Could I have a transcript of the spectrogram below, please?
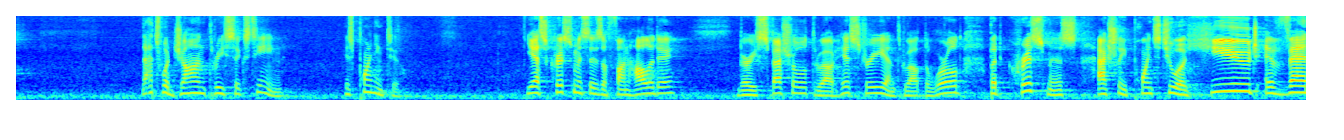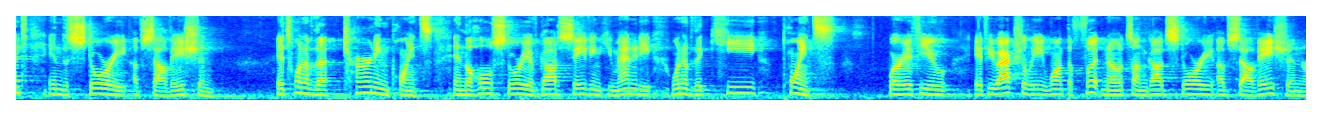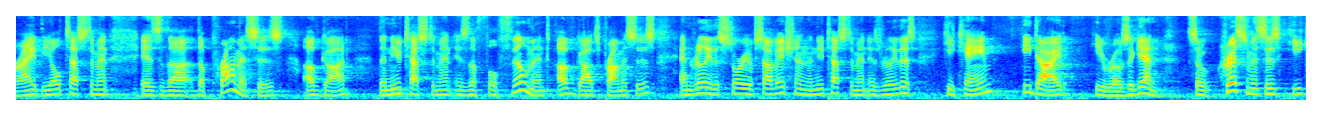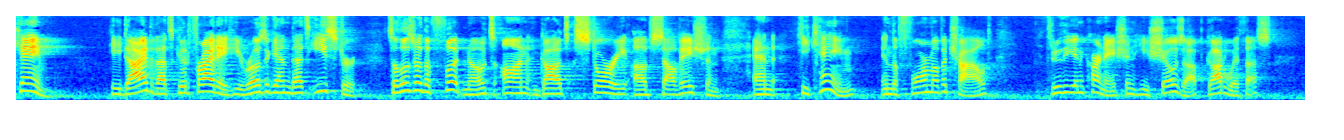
That's what John 3:16 is pointing to. Yes, Christmas is a fun holiday, very special throughout history and throughout the world, but Christmas actually points to a huge event in the story of salvation. It's one of the turning points in the whole story of God saving humanity, one of the key points where if you if you actually want the footnotes on God's story of salvation, right? The Old Testament is the the promises of God. The New Testament is the fulfillment of God's promises. And really, the story of salvation in the New Testament is really this He came, He died, He rose again. So, Christmas is He came. He died, that's Good Friday. He rose again, that's Easter. So, those are the footnotes on God's story of salvation. And He came in the form of a child. Through the incarnation, He shows up, God with us.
